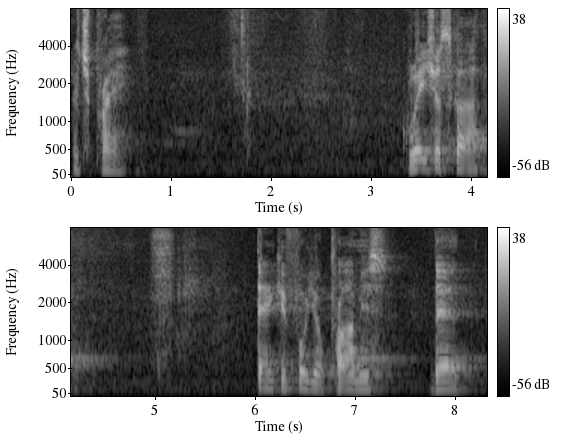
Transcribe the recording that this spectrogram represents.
Let's pray. Gracious God, Thank you for your promise that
